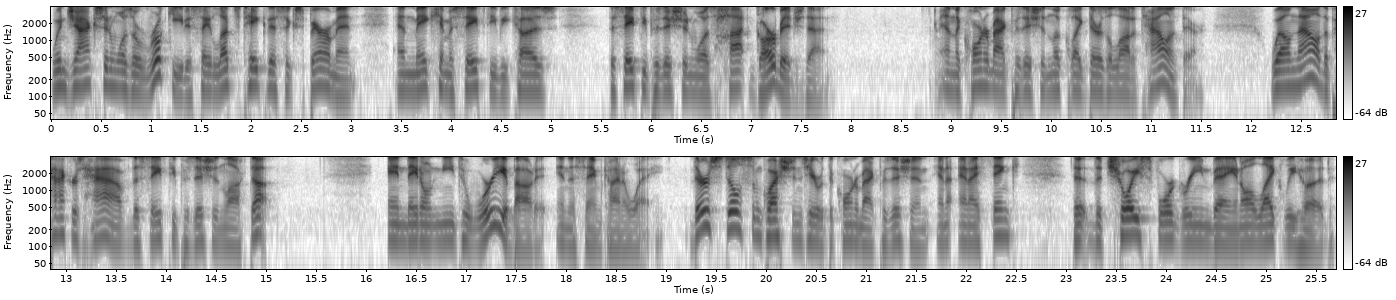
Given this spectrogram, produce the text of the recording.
when Jackson was a rookie to say, let's take this experiment and make him a safety because the safety position was hot garbage then. And the cornerback position looked like there's a lot of talent there. Well, now the Packers have the safety position locked up and they don't need to worry about it in the same kind of way. There's still some questions here with the cornerback position, and and I think the the choice for Green Bay in all likelihood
